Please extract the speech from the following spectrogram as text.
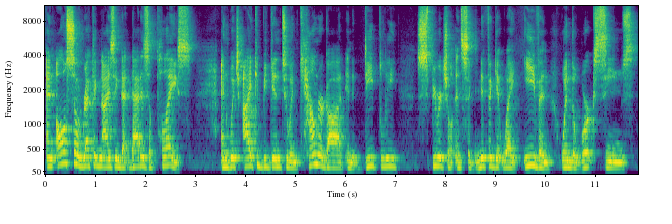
and also recognizing that that is a place in which I could begin to encounter God in a deeply spiritual and significant way, even when the work seems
